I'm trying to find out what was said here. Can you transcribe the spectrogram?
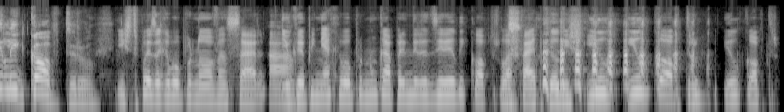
helicóptero. Isto depois acabou por não avançar Ah. e o Capinha acabou por nunca aprender a dizer helicóptero. Lá está, é porque ele diz hel- helicóptero. Helicóptero.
